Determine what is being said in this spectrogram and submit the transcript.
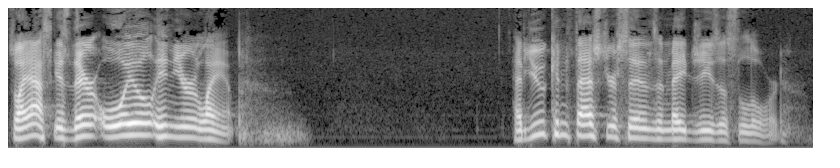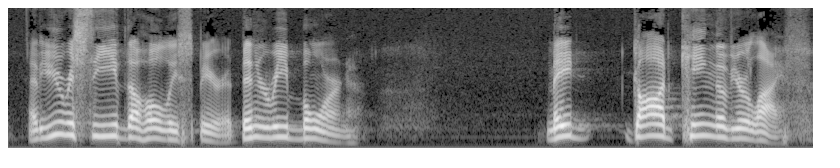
So I ask, is there oil in your lamp? Have you confessed your sins and made Jesus Lord? Have you received the Holy Spirit, been reborn? made God king of your life,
